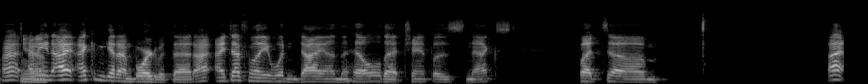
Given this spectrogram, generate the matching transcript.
I, Yeah. I mean, I, I can get on board with that. I, I definitely wouldn't die on the hill that Ciampa's next, but um, I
